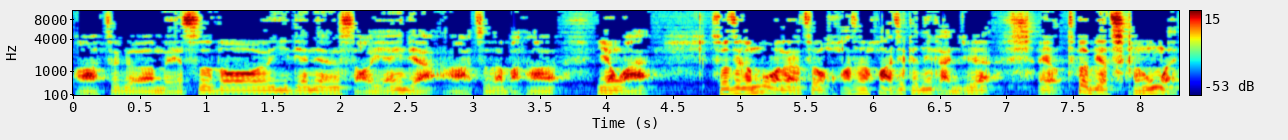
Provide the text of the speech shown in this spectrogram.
啊，这个每次都一点点少研一点啊，直到把它研完。说这个墨呢，最后画出来画就给你感觉，哎呦，特别沉稳。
